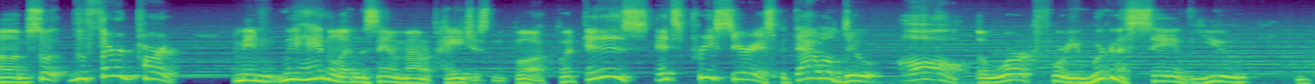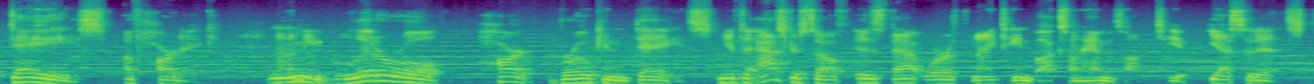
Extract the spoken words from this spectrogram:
Um, so the third part, I mean, we handle it in the same amount of pages in the book, but it is it's pretty serious. But that will do all the work for you. We're going to save you days of heartache. Mm. And I mean literal heartbroken days. And you have to ask yourself, is that worth 19 bucks on Amazon to you? Yes, it is.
